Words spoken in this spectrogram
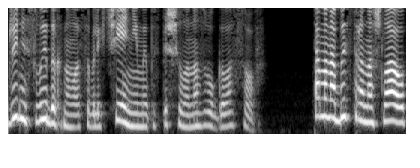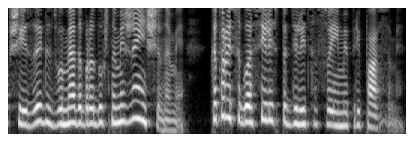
Джиннис выдохнула с облегчением и поспешила на звук голосов. Там она быстро нашла общий язык с двумя добродушными женщинами, которые согласились поделиться своими припасами.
